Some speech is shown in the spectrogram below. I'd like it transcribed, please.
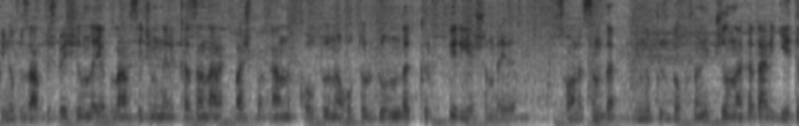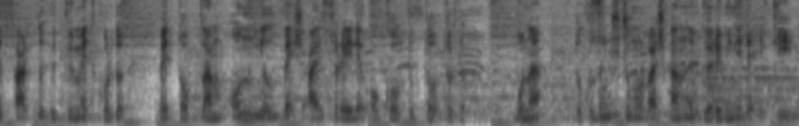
1965 yılında yapılan seçimleri kazanarak başbakanlık koltuğuna oturduğunda 41 yaşındaydı. Sonrasında 1993 yılına kadar 7 farklı hükümet kurdu ve toplam 10 yıl 5 ay süreyle o koltukta oturdu. Buna 9. Cumhurbaşkanlığı görevini de ekleyeyim.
